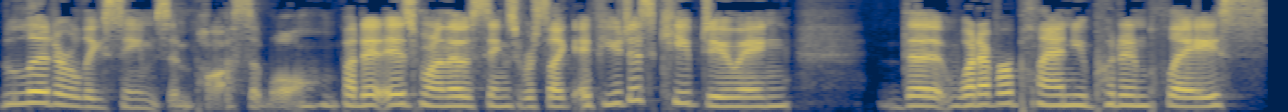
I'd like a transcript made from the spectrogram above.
literally seems impossible. But it is one of those things where it's like if you just keep doing the whatever plan you put in place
